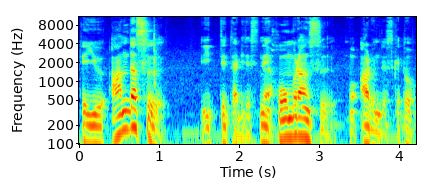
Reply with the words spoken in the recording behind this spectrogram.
ていう安打数言ってたりですねホームラン数もあるんですけど、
